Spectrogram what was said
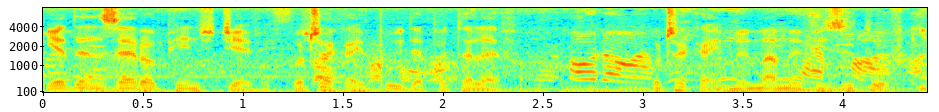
1059. Poczekaj, pójdę po telefon. Poczekaj, my mamy wizytówki.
